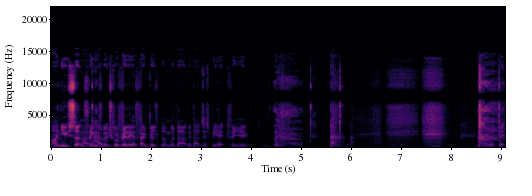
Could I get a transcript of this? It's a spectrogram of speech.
I knew certain How- things how which were really feel if you effective. beat them, would that would that just be it for you? They-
